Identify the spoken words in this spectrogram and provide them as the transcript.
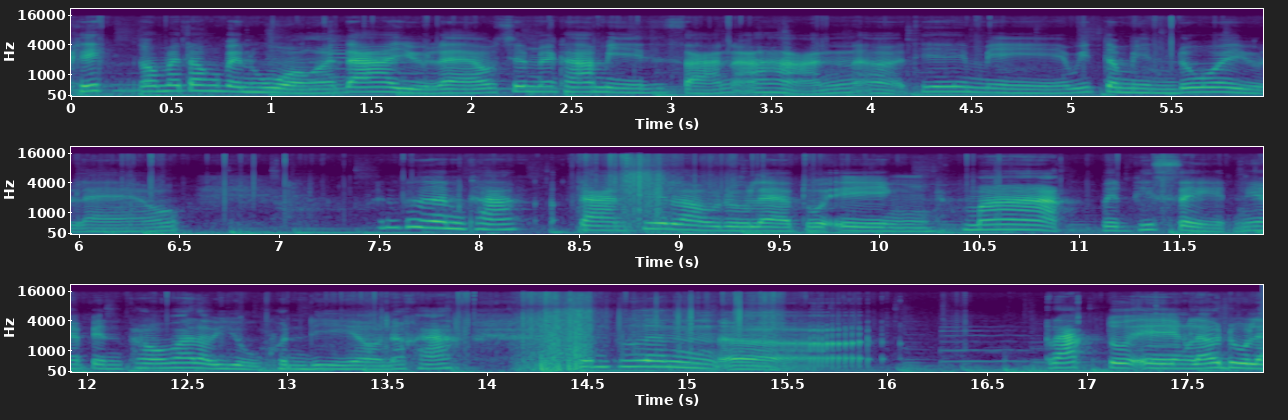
พริกก็ไม่ต้องเป็นห่วงได้อยู่แล้วใช่ไหมคะ มีสารอาหารที่มีวิตามินด้วยอยู่แล้ว เพื่อนๆ คะ การที่เราดูแลตัวเองมากเป็นพิเศษเนี่ยเป็นเพราะว่าเราอยู่คนเดียวนะคะ เพื่อนๆรักตัวเองแล้วดูแล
